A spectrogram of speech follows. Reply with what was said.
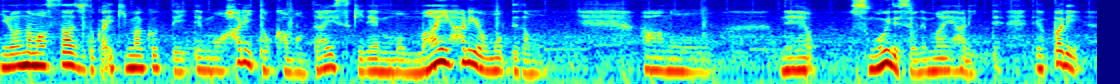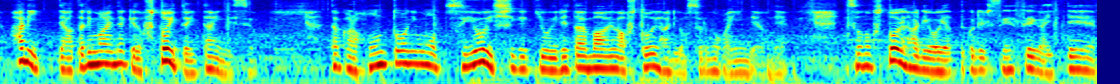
いろんなマッサージとか行きまくっていてもう針とかも大好きでもうマイ針を持ってたもん。あのねすごいですよねマイ針って。やっぱり針って当たり前だけど太いと痛いんですよ。だから本当にもう強い刺激を入れた場合は太い針をするのがいいんだよね。その太い針をやってくれる先生がいて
